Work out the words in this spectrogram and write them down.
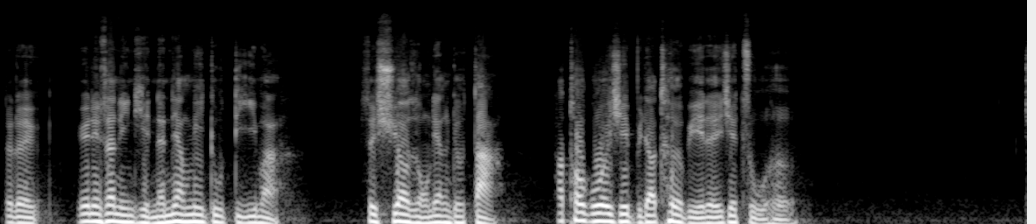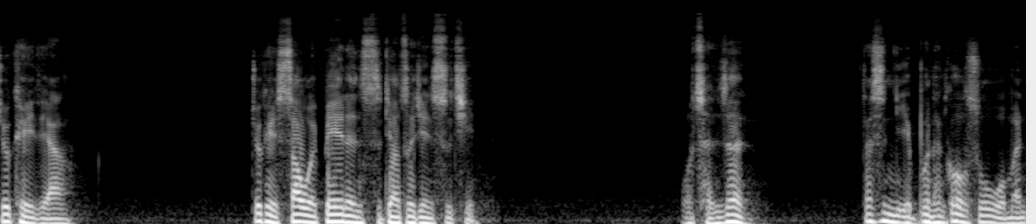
对不对？因为磷酸锂铁能量密度低嘛，所以需要容量就大。它透过一些比较特别的一些组合，就可以这样，就可以稍微 balance 掉这件事情。我承认，但是你也不能够说我们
